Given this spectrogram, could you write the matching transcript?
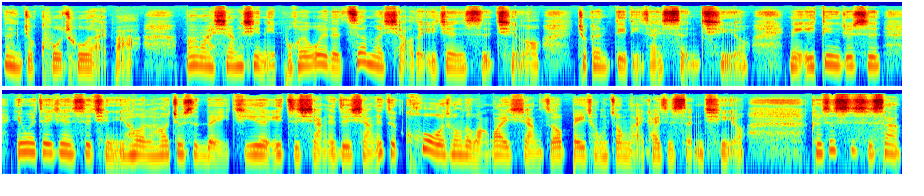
那你就哭出来吧。妈妈相信你不会为了这么小的一件事情哦，就跟弟弟在生气哦。你一定就是因为这件事情以后，然后就是累积的，一直想，一直想，一直扩充的往外想，之后悲从中来开始生气哦。可是事实上，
